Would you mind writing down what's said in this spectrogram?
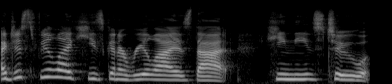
I just feel like he's to realize that he needs to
